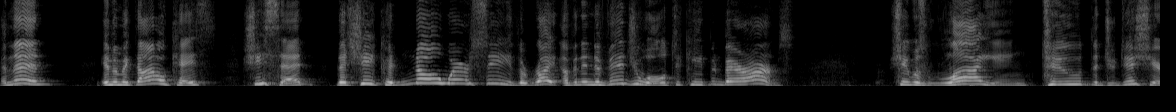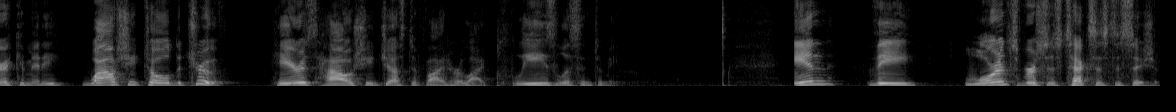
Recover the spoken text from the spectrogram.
And then in the McDonald case, she said that she could nowhere see the right of an individual to keep and bear arms. She was lying to the Judiciary Committee while she told the truth. Here's how she justified her lie. Please listen to me. In the Lawrence versus Texas decision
